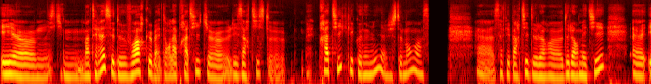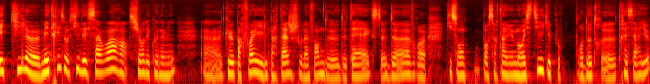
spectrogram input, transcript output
Et ce qui m'intéresse, c'est de voir que bah, dans la pratique, les artistes bah, pratiquent l'économie, justement. Euh, ça fait partie de leur, euh, de leur métier euh, et qu'ils maîtrisent aussi des savoirs sur l'économie que parfois ils partagent sous la forme de, de textes, d'œuvres qui sont pour certains humoristiques et pour, pour d'autres très sérieux.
